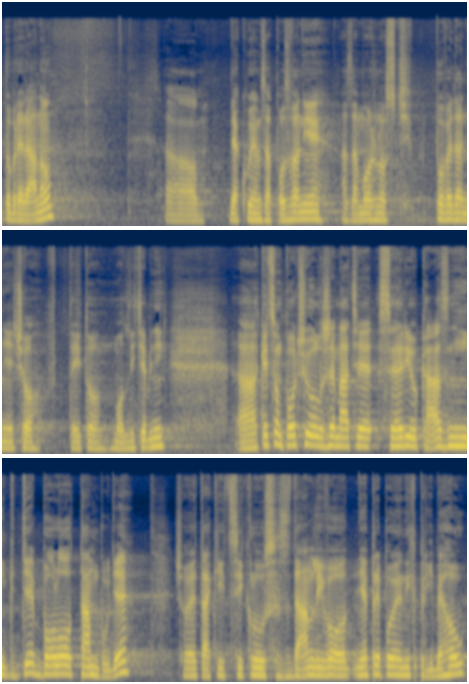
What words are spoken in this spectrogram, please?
Dobré ráno. Ďakujem za pozvanie a za možnosť povedať niečo v tejto modlitebni. Keď som počul, že máte sériu kázní, kde bolo, tam bude, čo je taký cyklus zdánlivo neprepojených príbehov,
